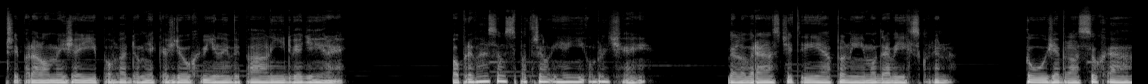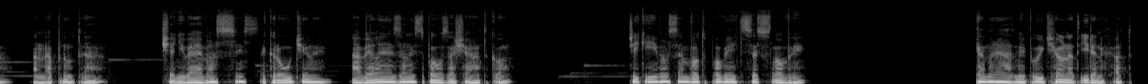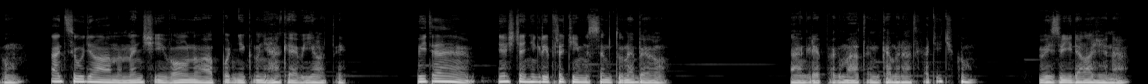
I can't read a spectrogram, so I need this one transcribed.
Připadalo mi, že její pohled do mě každou chvíli vypálí dvě díry. Poprvé jsem spatřil i její obličej. Byl vrázčitý a plný modravých skvrn. Kůže byla suchá a napnutá. Šedivé vlasy se kroutily a vylézaly spolu za šátkou. Přikývil jsem v odpověď se slovy. Kamarád mi půjčil na týden chatu, ať si udělám menší volno a podniknu nějaké výlety. Víte, ještě nikdy předtím jsem tu nebyl. A kde pak má ten kamarád chatičku? Vyzvídala žena.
